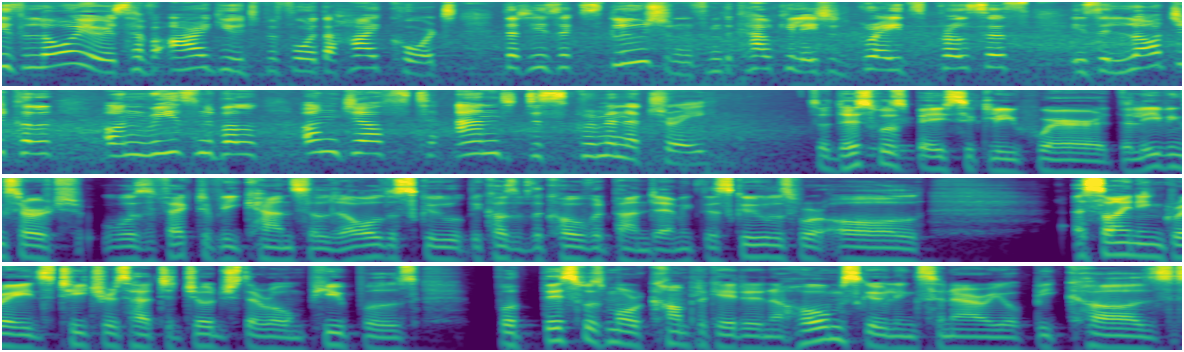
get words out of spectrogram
His lawyers have argued before the High Court that his exclusion from the calculated grades process is illogical, unreasonable, unjust, and discriminatory. So this was basically where the Leaving Cert was effectively cancelled. All the school because of the COVID pandemic, the schools were all assigning grades. Teachers had to judge their own pupils. But this was more complicated in a homeschooling scenario because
